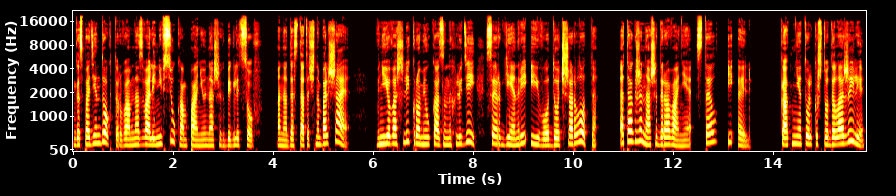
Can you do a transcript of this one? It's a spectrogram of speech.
«Господин доктор, вам назвали не всю компанию наших беглецов. Она достаточно большая. В нее вошли, кроме указанных людей, сэр Генри и его дочь Шарлотта, а также наши дарования Стел и Эль. Как мне только что доложили,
